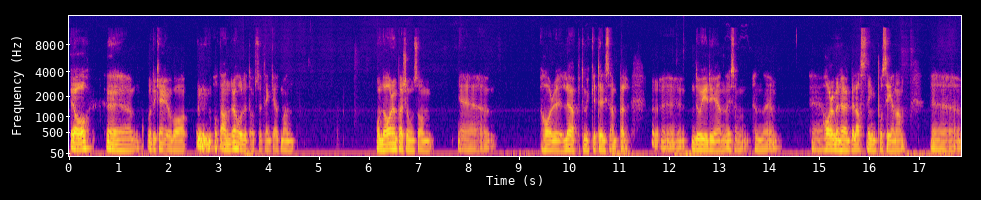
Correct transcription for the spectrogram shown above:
Ja, Eh, och det kan ju vara åt andra hållet också, tänker jag att man... Om du har en person som eh, har löpt mycket till exempel, eh, då är det en, liksom, en eh, Eh, har de en hög belastning på senan. Eh,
